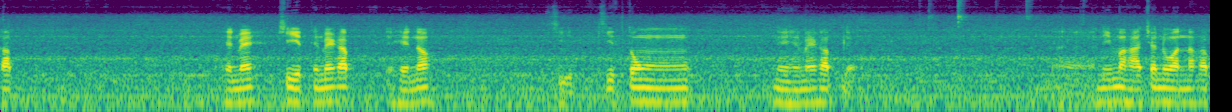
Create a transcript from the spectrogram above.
ครับ เห็นไหมขีดเห็นไหมครับ เห็นเนาะขีดขีดตรงนี่เห็นไหมครับเดี๋ยวอันนี้มหาชนวนนะครับ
